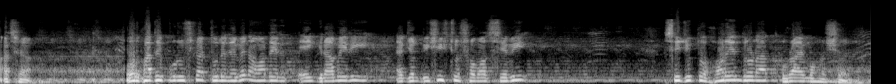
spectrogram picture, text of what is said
আচ্ছা ওর হাতে পুরস্কার তুলে দেবেন আমাদের এই গ্রামেরই একজন বিশিষ্ট সমাজসেবী, শ্রীযুক্ত হরেন্দ্রনাথ রায় মহাশয়।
